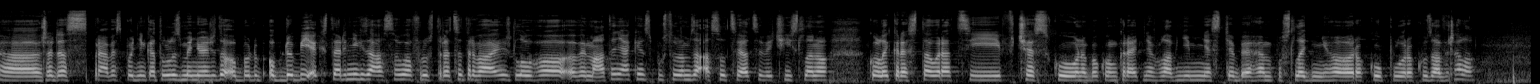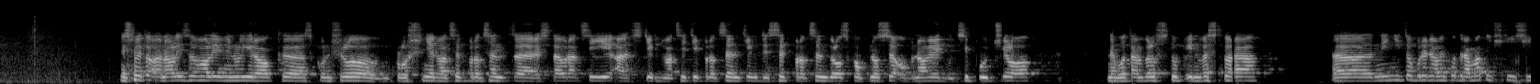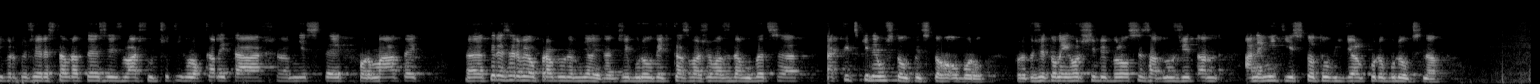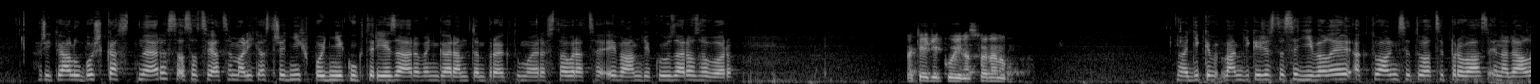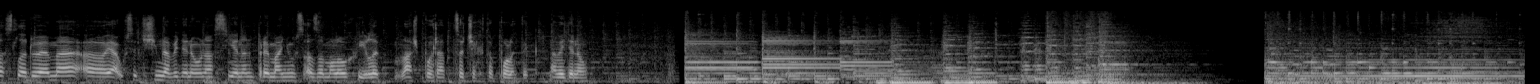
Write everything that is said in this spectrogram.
Eh, řada právě z podnikatelů zmiňuje, že to období externích zásahů a frustrace trvá již dlouho. Vy máte nějakým způsobem za asociaci vyčísleno, kolik restaurací v Česku nebo konkrétně v hlavním městě během posledního roku, půl roku zavřelo? My jsme to analyzovali minulý rok, skončilo plošně 20% restaurací a z těch 20% těch 10% bylo schopno se obnovit, buď si půjčilo, nebo tam byl vstup investora. Eh, nyní to bude daleko dramatičtější, protože restauratéři, zvlášť v určitých lokalitách, městech, formátech, eh, ty rezervy opravdu neměli, takže budou teďka zvažovat, zda vůbec eh, takticky neustoupit z toho oboru, protože to nejhorší by bylo se zadlužit a, a nemít jistotu výdělku do budoucna. Říká Luboš Kastner z Asociace malých a středních podniků, který je zároveň garantem projektu Moje restaurace. I vám děkuji za rozhovor. Také děkuji, nashledanou. No a díky, vám díky, že jste se dívali. Aktuální situaci pro vás i nadále sledujeme. Eh, já už se těším na viděnou na CNN Prima News a za malou chvíli náš pořad Co Čech to politik. Na viděnou.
